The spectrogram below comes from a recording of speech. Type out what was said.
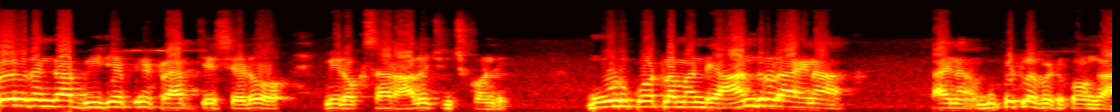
ఏ విధంగా బీజేపీని ట్రాప్ చేశాడో మీరు ఒకసారి ఆలోచించుకోండి. మూడు కోట్ల మంది ఆంధ్రులు ఆయన ఆయన గుప్పిట్లో పెట్టుకోగా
